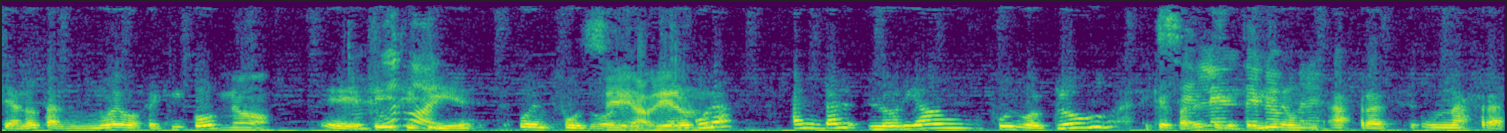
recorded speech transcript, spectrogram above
se anotan nuevos equipos. No. Eh, ¿En sí, fútbol? sí, sí, es buen fútbol. Sí, abrieron- locura. Hay un tal Lorient Fútbol Club, así que parece que se viene un, afra, un afra-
